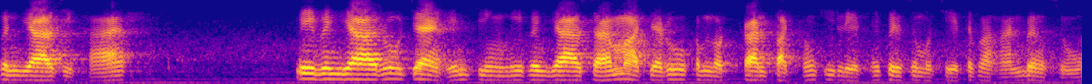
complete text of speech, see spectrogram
ปัญญาสิกขา มีปัญญารู้แจ้งเห็นจริง มีปัญญาสามารถจะรู้กำหนดการตัดของกิเลสให้เป็นสมุทเฉทประหารเบื้องสูง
